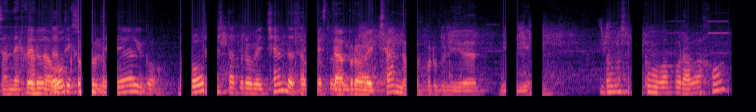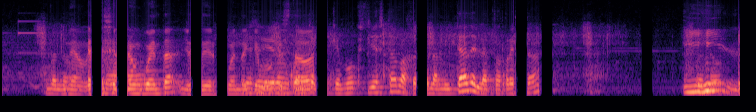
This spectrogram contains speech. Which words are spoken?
Están dejando Pero a date Vox cuenta de algo. Vox está aprovechando esa Está oportunidad. aprovechando la oportunidad. Muy bien. Vamos a ver cómo va por abajo. Bueno, Ya se dieron cuenta, ya se dieron cuenta ya que Vox estaba. que Vox ya está bajo la mitad de la torreta. Y Bueno,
